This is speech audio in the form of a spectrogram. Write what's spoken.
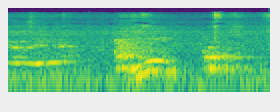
galera. Hum.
